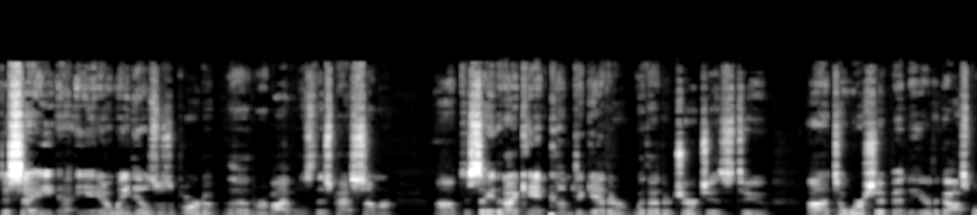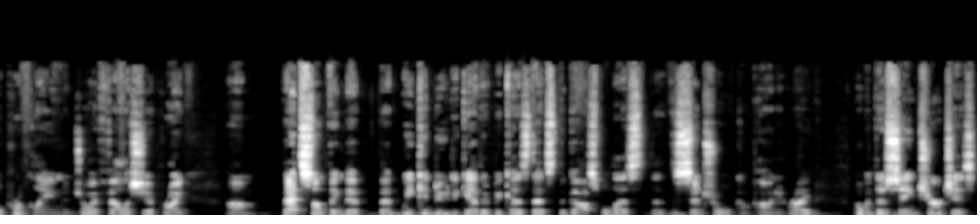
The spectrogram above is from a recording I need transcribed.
To say, uh, you know, Wayne Hills was a part of the the revivals this past summer. Uh, to say that I can't come together with other churches to uh, to worship and to hear the gospel proclaimed, enjoy fellowship, right? Um, that's something that that we can do together because that's the gospel as the, the central component, right? But with those same churches,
